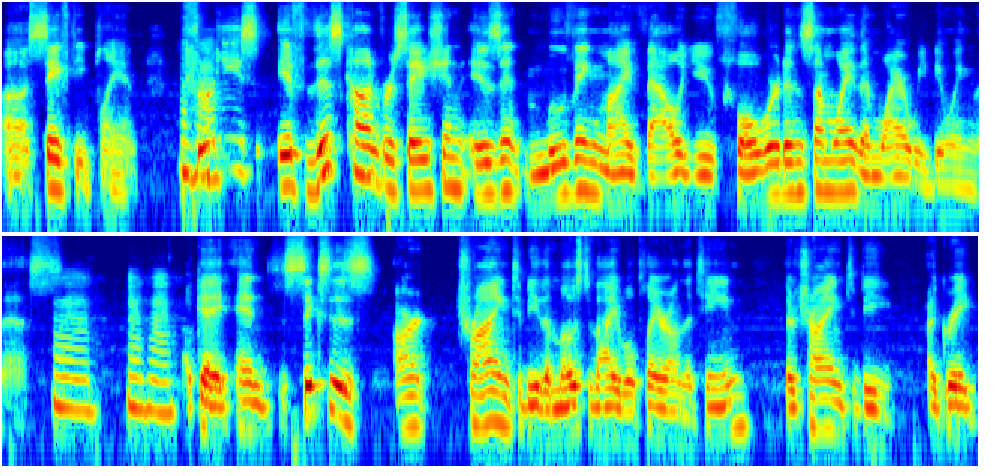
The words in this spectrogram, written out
a safety plan. Mhm. Threes, if this conversation isn't moving my value forward in some way, then why are we doing this? Mm, mhm. Okay. And sixes aren't trying to be the most valuable player on the team. They're trying to be a great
